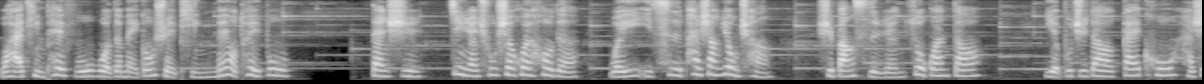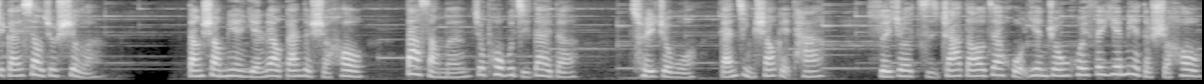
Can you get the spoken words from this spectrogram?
我还挺佩服我的美工水平没有退步。但是，竟然出社会后的唯一一次派上用场，是帮死人做关刀，也不知道该哭还是该笑就是了。当上面颜料干的时候，大嗓门就迫不及待的催着我赶紧烧给他。随着紫扎刀在火焰中灰飞烟灭的时候，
